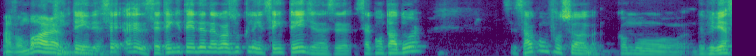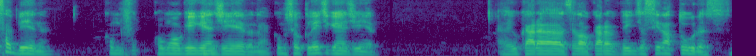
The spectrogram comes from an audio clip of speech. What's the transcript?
Mas vamos embora. Entender. Você, você, tem que entender o negócio do cliente. Você entende, né? Você, você, é contador, você sabe como funciona, como deveria saber, né? Como, como alguém ganha dinheiro, né? Como seu cliente ganha dinheiro. Aí o cara, sei lá, o cara vende assinaturas.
